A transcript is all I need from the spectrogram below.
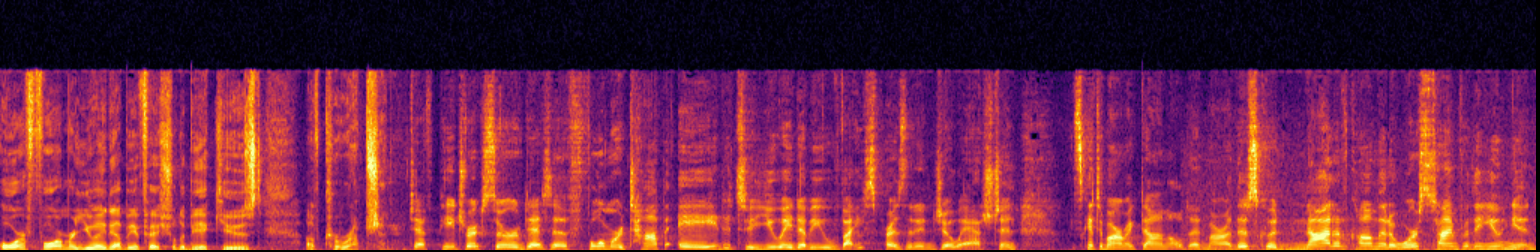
or former UAW official to be accused of corruption. Jeff Pietrzyk served as a former top aide to UAW Vice President Joe Ashton. Let's get to Mara MacDonald. And Mara, this could not have come at a worse time for the union.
